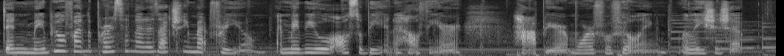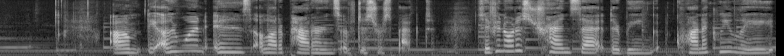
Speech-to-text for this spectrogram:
then maybe you'll find the person that is actually meant for you. And maybe you will also be in a healthier, happier, more fulfilling relationship. Um, the other one is a lot of patterns of disrespect. So if you notice trends that they're being chronically late,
